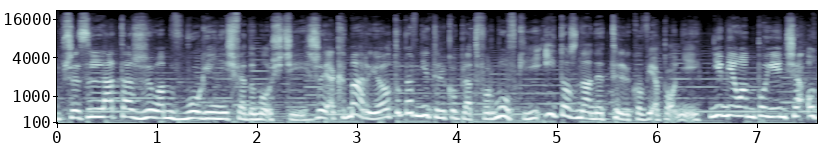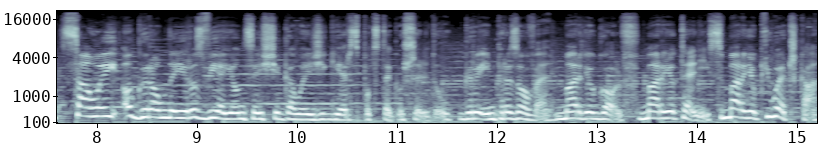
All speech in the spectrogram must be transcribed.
I przez lata żyłam w błogiej nieświadomości, że jak Mario to pewnie tylko platformówki i to znane tylko w Japonii. Nie miałam pojęcia o całej ogromnej rozwijającej się gałęzi gier spod tego szyldu. Gry imprezowe, Mario Golf, Mario Tennis, Mario Piłeczka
